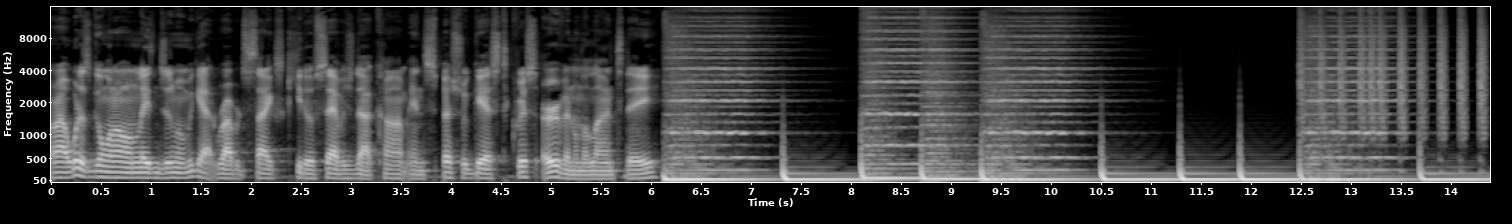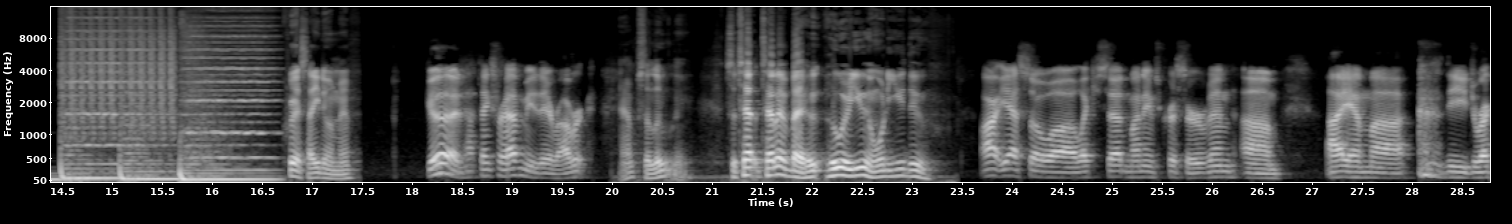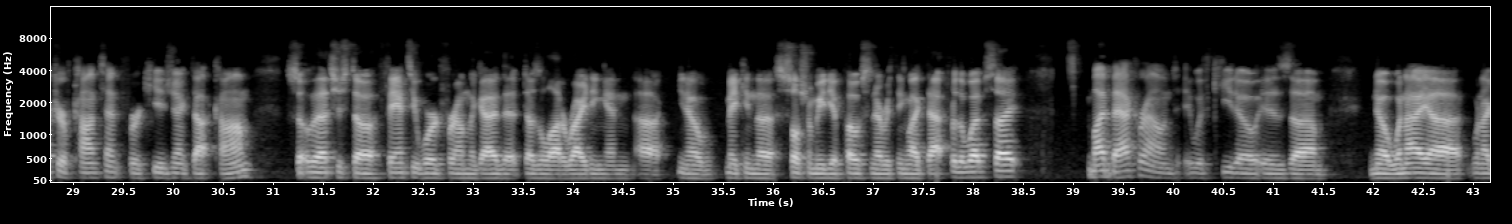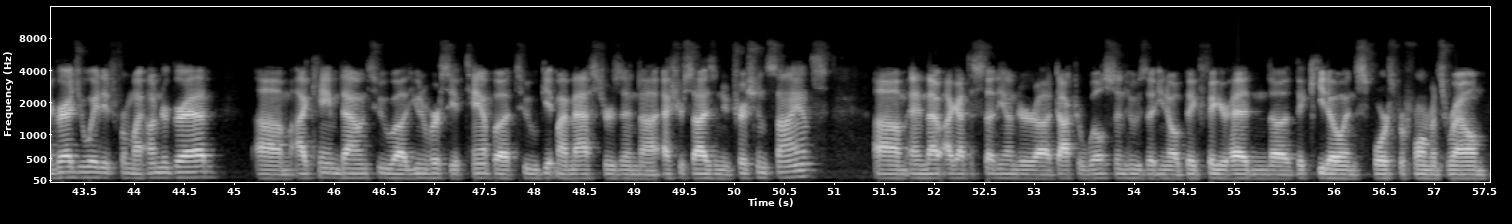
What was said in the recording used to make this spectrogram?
All right, what is going on, ladies and gentlemen? We got Robert Sykes, KetoSavage.com, and special guest Chris Irvin on the line today. Chris, how you doing, man? Good. Thanks for having me today, Robert. Absolutely. So tell tell everybody who, who are you and what do you do? All right. Yeah. So uh, like you said, my name's Chris Irvin. Um, I am uh, the director of content for ketogenic.com. So that's just a fancy word for I'm the guy that does a lot of writing and uh, you know making the social media posts and everything like that for the website. My background with keto is um, you know when I uh, when I graduated from my undergrad. Um, I came down to uh, University of Tampa to get my master's in uh, exercise and nutrition science. Um, and that, I got to study under uh, Dr. Wilson, who's a, you know a big figurehead in the, the keto and sports performance realm.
